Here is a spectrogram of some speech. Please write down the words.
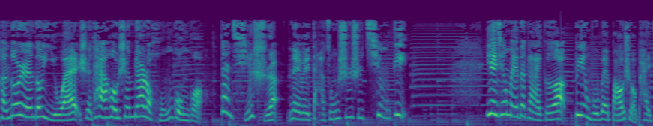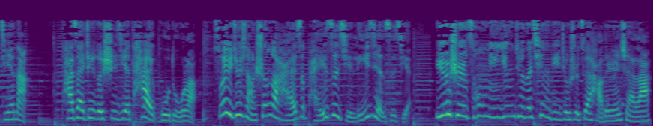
很多人都以为是太后身边的洪公公，但其实那位大宗师是庆帝。叶青梅的改革并不被保守派接纳，她在这个世界太孤独了，所以就想生个孩子陪自己、理解自己。于是，聪明英俊的庆帝就是最好的人选啦。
